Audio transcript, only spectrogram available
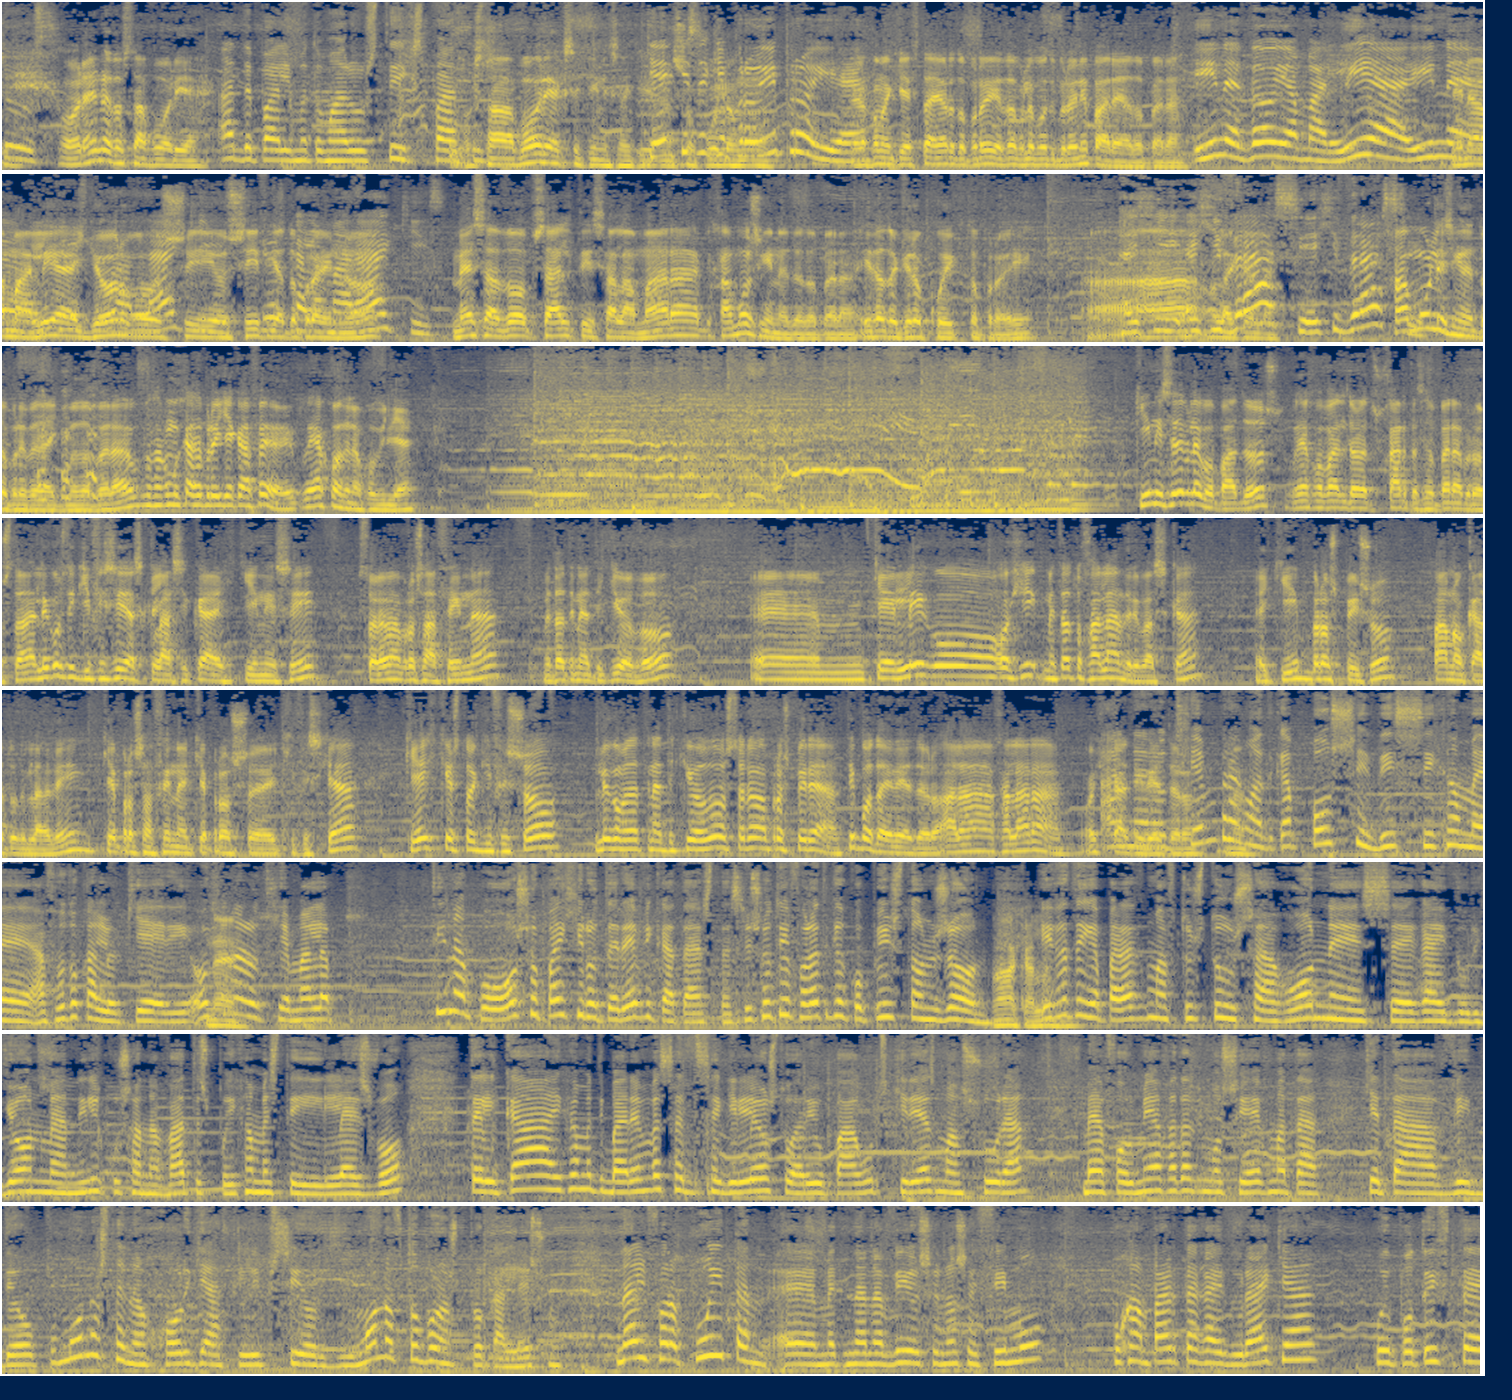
Μαρούσι. τους. Ωραία είναι εδώ στα βόρεια. Άντε πάλι με το Μαρούσι, τι έχεις πάθει; Στα βόρεια ξεκίνησα εκεί. Και έρχεσαι και πρωί-πρωί, ε; Έρχομαι και 7 ώρα το πρωί, εδώ βλέπω την πρωινή παρέα εδώ πέρα. Είναι εδώ η Αμαλία, είναι. Είναι ο Αμαλία, κύριος Γιώργος, Κουβαλάκης, η Ιωσήφ για κύριος το πρωινό. Καλαμαράκης. Μέσα εδώ ψάλτη Σαλαμάρα. Χαμός γίνεται εδώ πέρα. Είδα τον κύριο Κουίκ το πρωί. Α, Έχει, έχει όλα καλά. δράση, έχει δράση. Χαμούλης γίνεται το πρωί, παιδάκι μου εδώ πέρα. Θα έχουμε κάθε πρωί για καφέ. Έχω δεν έχω δουλειά. Κίνηση δεν βλέπω πάντως. Έχω βάλει τώρα τους χάρτες εδώ πέρα μπροστά. Λίγο στην Κυφυσία κλασικά έχει κίνηση. Στο ρεύμα προς Αθήνα, μετά την Αττική Οδό. Ε, και λίγο, όχι, μετά το Χαλάνδρη βασικά. Εκεί, μπρος πίσω, πάνω κάτω δηλαδή, και προς Αθήνα και προς ε, Κυφυσιά. Και έχει και στον Κυφισό, λίγο μετά την Αττική Οδό, στο ρεύμα προς Πειραιά. Τίποτα ιδιαίτερο, αλλά χαλαρά, όχι κάτι ιδιαίτερο. Αναρωτιέμαι Ναι. πραγματικά πόσε ειδήσεις είχαμε αυτό το καλοκαίρι. Όχι Ναι. αναρωτιέμαι, αλλά τι να πω, όσο πάει χειροτερεύει η κατάσταση σε ό,τι αφορά την κακοποίηση των ζώων. Α, καλά. Είδατε για παράδειγμα αυτούς τους αγώνες γαϊδουριών με ανήλικους αναβάτες που είχαμε στη Λέσβο. Τελικά είχαμε την παρέμβαση αντισαγγελέως του Αρίου Πάγου, της κυρίας Μασούρα, με αφορμή αυτά τα δημοσιεύματα και τα βίντεο που μόνο στενοχώρια, θλίψη, οργή, μόνο αυτό μπορούν να σου προκαλέσουν. Την άλλη φορά που ήταν ε, με την αναβίωση ενός εθήμου που είχαν πάρει τα γαϊδουράκια που υποτίθεται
